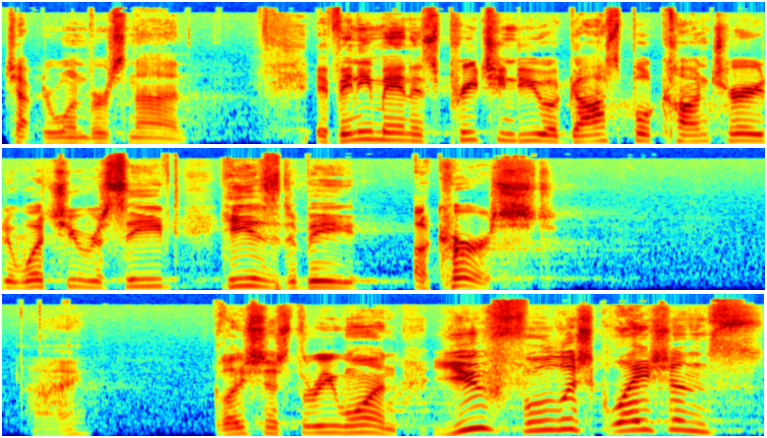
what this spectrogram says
Chapter 1, verse 9. If any man is preaching to you a gospel contrary to what you received, he is to be accursed. All right? Galatians 3 1. You foolish Galatians,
